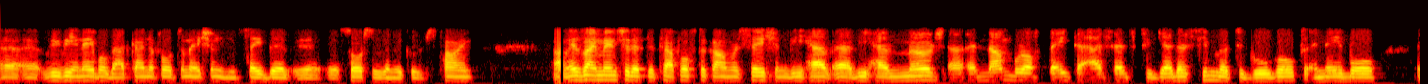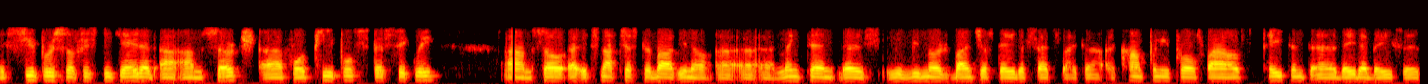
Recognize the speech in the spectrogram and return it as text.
uh, uh, we, enable that kind of automation and save the uh, uh, sources and recruiters time. Um, as I mentioned at the top of the conversation, we have uh, we have merged a, a, number of data assets together, similar to Google, to enable a super sophisticated um, search for people specifically. Um, so uh, it's not just about you know uh, uh, LinkedIn. There's we, a bunch of data sets like company profiles, patent databases,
